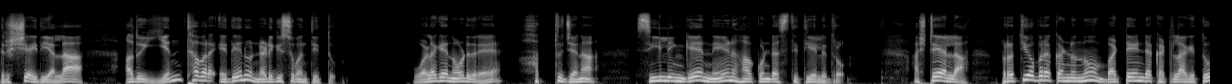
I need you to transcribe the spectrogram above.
ದೃಶ್ಯ ಇದೆಯಲ್ಲ, ಅದು ಎಂಥವರ ಎದೇನೂ ನಡಗಿಸುವಂತಿತ್ತು. ಒಳಗೆ ನೋಡಿದ್ರೆ ಹತ್ತು ಜನ ಸೀಲಿಂಗ್ಗೆ ನೇಣು ಹಾಕೊಂಡ ಸ್ಥಿತಿಯಲ್ಲಿದ್ರು. ಅಷ್ಟೇ ಅಲ್ಲ, ಪ್ರತಿಯೊಬ್ಬರ ಕಣ್ಣನ್ನು ಬಟ್ಟೆಯಿಂದ ಕಟ್ಟಲಾಗಿತ್ತು,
